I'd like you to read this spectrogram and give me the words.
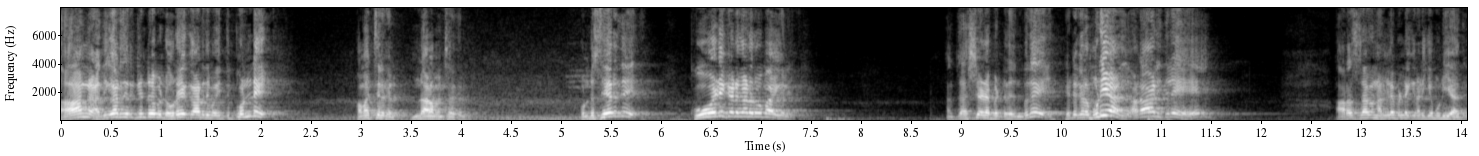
தாங்கள் அதிகாரத்தில் இருக்கின்றோம் என்ற ஒரே காரணத்தை வைத்துக் கொண்டு அமைச்சர்கள் முன்னாள் அமைச்சர்கள் ஒன்று சேர்ந்து கோடிக்கணக்கான ரூபாய்களை அந்த பெற்றது என்பது எடுக்கிற முடியாது. ஆனால் இதிலே அரசாங்கம் நல்ல பிள்ளைக்கு நடிக்க முடியாது.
